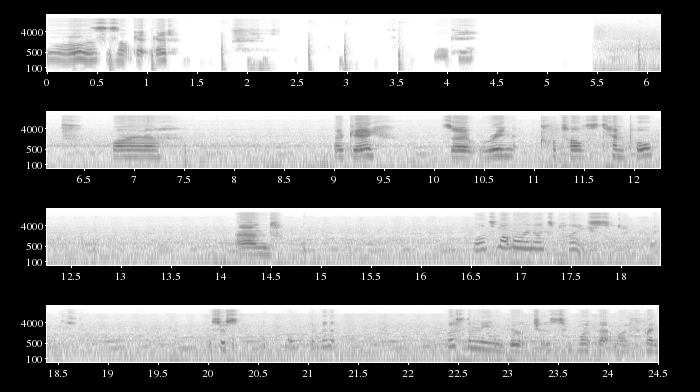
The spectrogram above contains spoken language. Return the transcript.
ooh, this is not good. Good. Okay. Fire. Okay. So we're in Kotov's temple. And well it's not a very nice place, I think. It's just First the mean villagers who won't let my friend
